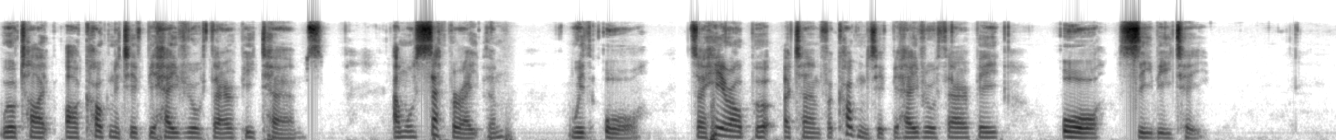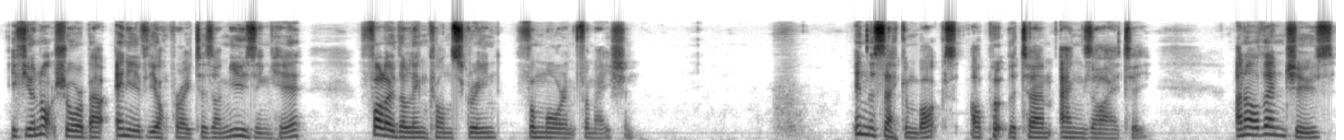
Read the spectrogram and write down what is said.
we'll type our cognitive behavioural therapy terms and we'll separate them with OR. So here I'll put a term for cognitive behavioural therapy or CBT. If you're not sure about any of the operators I'm using here, follow the link on screen for more information. In the second box, I'll put the term anxiety, and I'll then choose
